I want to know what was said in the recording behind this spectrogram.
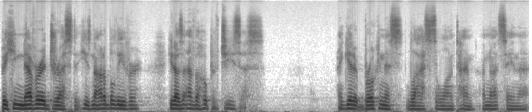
but he never addressed it. He's not a believer. He doesn't have the hope of Jesus. I get it, brokenness lasts a long time. I'm not saying that.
